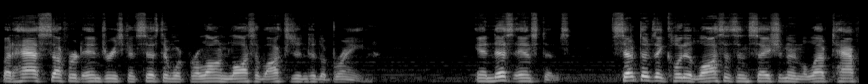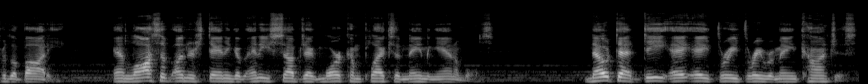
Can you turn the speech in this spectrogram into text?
but has suffered injuries consistent with prolonged loss of oxygen to the brain. In this instance, symptoms included loss of sensation in the left half of the body, and loss of understanding of any subject more complex than naming animals. Note that D-8833 remained conscious,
